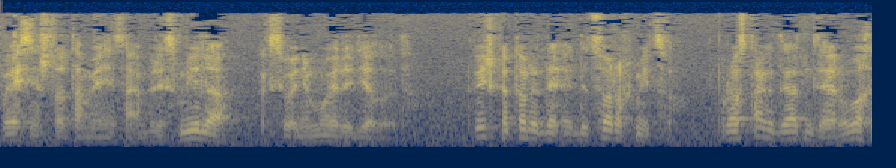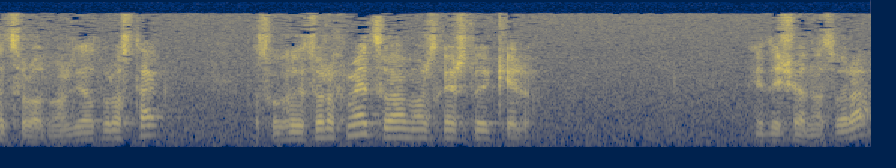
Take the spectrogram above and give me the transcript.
выяснить, что там, я не знаю, брисмиля, как сегодня мойли делают. Вещь, которая лицорах мицу. Просто так делать нельзя. Рувах и цурот можно делать просто так. Поскольку лицорах мицу, можно сказать, что и келю. Это еще одна свара.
